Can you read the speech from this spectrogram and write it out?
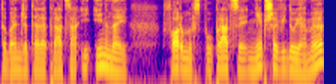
to będzie telepraca i innej formy współpracy nie przewidujemy.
